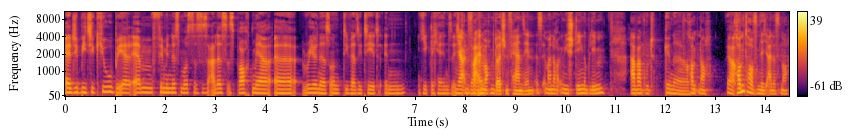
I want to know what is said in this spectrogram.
LGBTQ, BLM, Feminismus, das ist alles, es braucht mehr äh, Realness und Diversität in jeglicher Hinsicht. Ja, und überall. vor allem auch im deutschen Fernsehen ist immer noch irgendwie stehen geblieben. Aber gut, genau. kommt noch. Ja. Kommt hoffentlich alles noch.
